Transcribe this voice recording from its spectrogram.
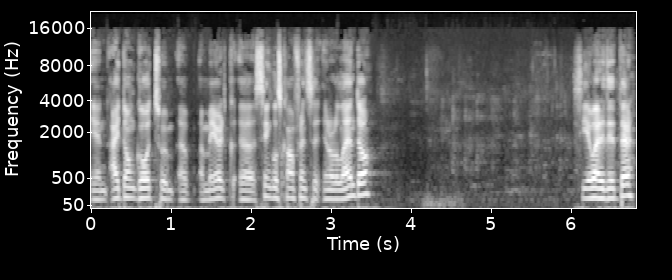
and I don't go to a, a married uh, singles conference in Orlando, see what I did there?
